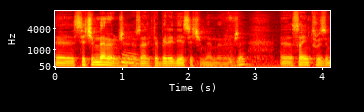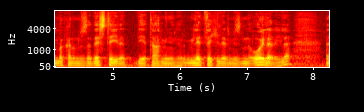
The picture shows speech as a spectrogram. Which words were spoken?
e, seçimden önce özellikle belediye seçimlerinden önce e, Sayın Turizm Bakanımız da desteğiyle diye tahmin ediyorum milletvekillerimizin de oylarıyla e,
